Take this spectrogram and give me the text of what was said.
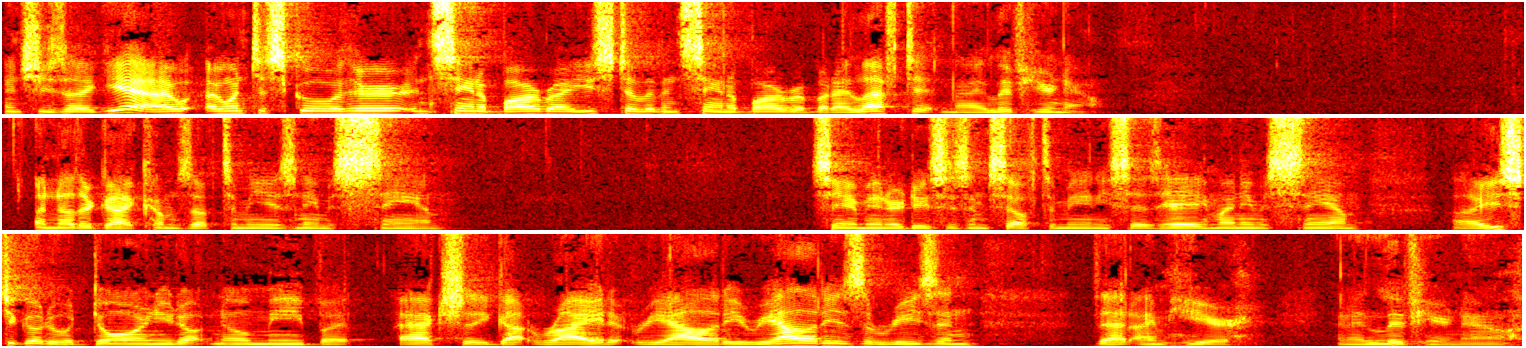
And she's like, Yeah, I, I, went to school with her in Santa Barbara. I used to live in Santa Barbara, but I left it and I live here now. Another guy comes up to me. His name is Sam. Sam introduces himself to me and he says, Hey, my name is Sam. Uh, I used to go to Adorn. You don't know me, but I actually got right at reality. Reality is the reason that I'm here and I live here now.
